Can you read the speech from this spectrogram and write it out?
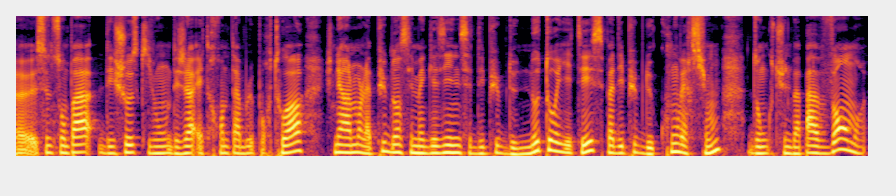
Euh, ce ne sont pas des choses qui vont déjà être rentables pour toi. Généralement, la pub dans ces magazines, c'est des pubs de notoriété, c'est pas des pubs de conversion. Donc, tu ne vas pas vendre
